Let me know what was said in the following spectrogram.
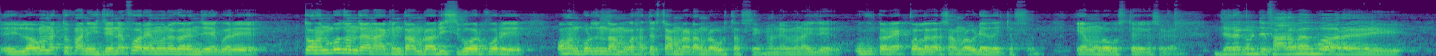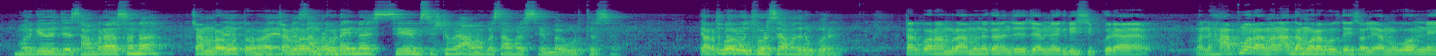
এই লবণাক্ত পানি জেনে পরে মনে করেন যে একবারে তখন বোঝন যায় না কিন্তু আমরা রিসিভ হওয়ার পরে তখন পর্যন্ত আমাকে হাতের চামড়াটা আমরা উঠতেছে মানে মনে হয় যে উপরটার এক পাল্লা করে চামড়া উঠে যাইতেছে। এমন অবস্থা হয়ে গেছে যেরকম যে ফার্মে মুরগির যে চামড়া আছে না চামড়ার মতো হ্যাঁ চামড়ার মতো। উঠাই না সেম সিস্টেমে আমাকে চামড়া সেম ভাবে উঠতেছে তারপর- রোদ পড়ছে আমাদের উপরে। তারপর আমরা মনে করেন যে যেমন রিসিভ করে মানে হাফ মরা মানে আধা মরা বলতেই চলে। আমাকে অমনি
